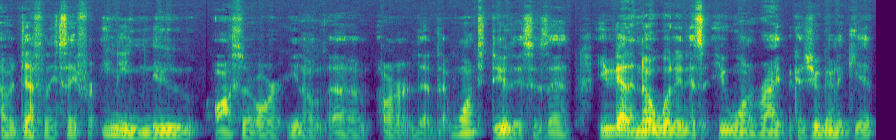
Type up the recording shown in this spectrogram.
I would definitely say for any new author or you know uh, or that, that want to do this is that you got to know what it is that you want to write because you're going to get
